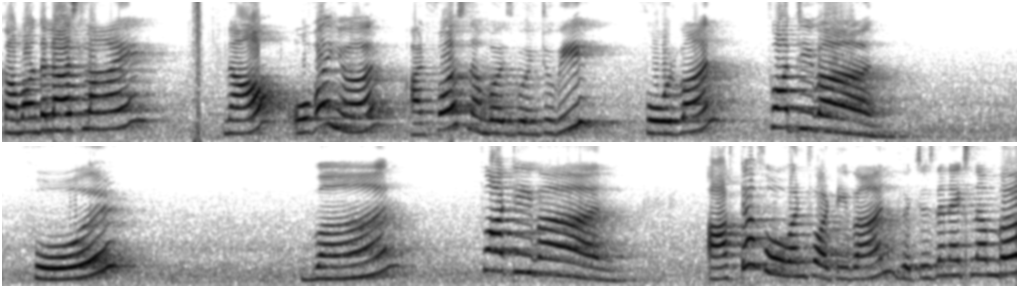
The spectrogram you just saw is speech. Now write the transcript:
Come on the last line. Now over here our first number is going to be 4 1 41. 4 1 41. After 4 1 41 which is the next number?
